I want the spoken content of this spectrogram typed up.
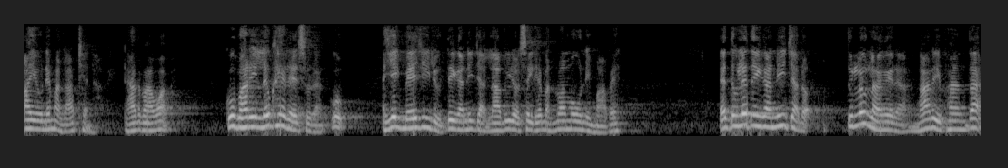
အာယုန်ထဲမှာလားထင်တာပဲဒါသဘာဝပဲကိုဘာတွေလုပ်ခဲ့တယ်ဆိုတာကိုအယိတ်မဲကြီးလို့တေကနီးကြလာပြီးတော့စိတ်ထဲမှာလွှမ်းမိုးနေမှာပဲအဲသူလည်းတေကနီးကြတော့သူလှုပ်လာခဲ့တာငါးတွေဖန်သတ်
